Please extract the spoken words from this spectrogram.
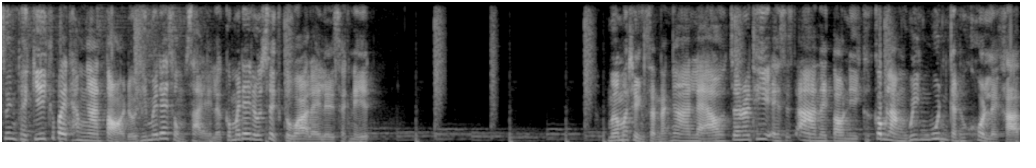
ซึ่งเพกกี้ก็ไปทำงานต่อโดยที่ไม่ได้สงสัยแล้วก็ไม่ได้รู้สึกตัวอะไรเลยสักนิด เมื่อมาถึงสำนักงานแล้วเจ้าหน้าที่ SSR ในตอนนี้ก็กำลังวิ่งวุ่นกันทุกคนเลยครับ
